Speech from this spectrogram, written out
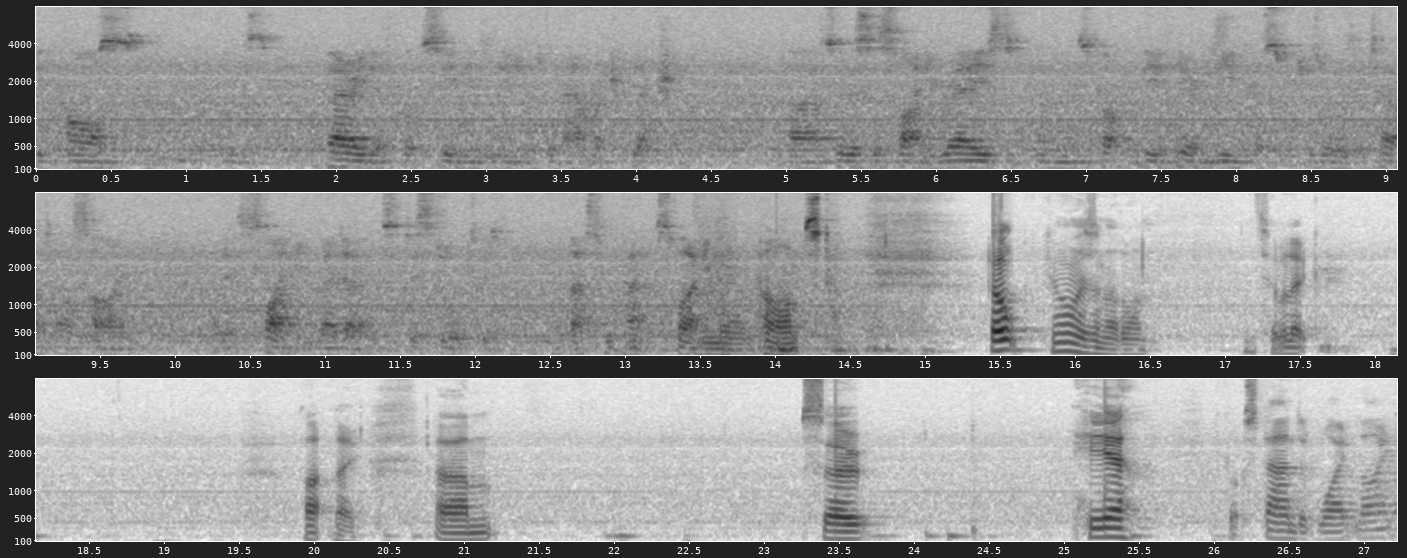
because it's very difficult to see these lesions without retroflexion. Uh, so this is slightly raised and it's got the adherent mucus, which is always a telltale sign, but it's slightly redder, it's distorted, the vascular pattern slightly more enhanced. Oh, oh, there's another one. Let's have a look. Ah, no. Um, so here, got standard white light.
